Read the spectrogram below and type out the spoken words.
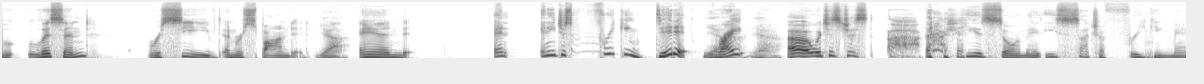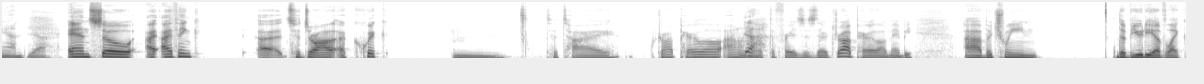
l- listened, received, and responded, Yeah. and and he just freaking did it, Yeah. right? Yeah. Uh, which is just, oh gosh, he is so amazing. He's such a freaking man. Yeah. And so I, I think uh, to draw a quick, mm, to tie, draw a parallel. I don't Yeah. know what the phrase is there. Draw a parallel maybe uh, between the beauty of like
